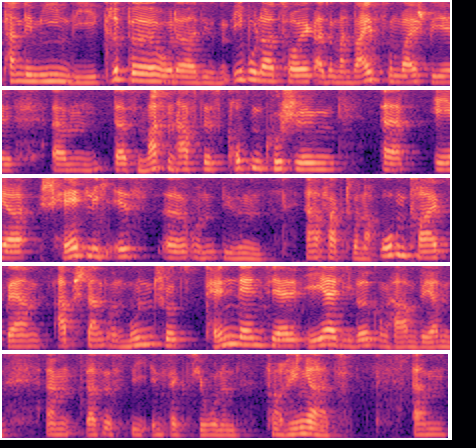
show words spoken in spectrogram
Pandemien wie Grippe oder diesem Ebola-Zeug. Also man weiß zum Beispiel, ähm, dass massenhaftes Gruppenkuscheln äh, eher schädlich ist äh, und diesen R-Faktor nach oben treibt, während Abstand und Mundschutz tendenziell eher die Wirkung haben werden, ähm, dass es die Infektionen verringert. Ähm,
